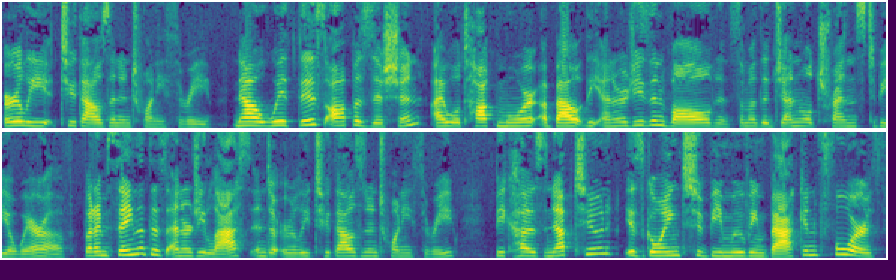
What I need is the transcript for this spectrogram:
early 2023. Now, with this opposition, I will talk more about the energies involved and some of the general trends to be aware of. But I'm saying that this energy lasts into early 2023 because Neptune is going to be moving back and forth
